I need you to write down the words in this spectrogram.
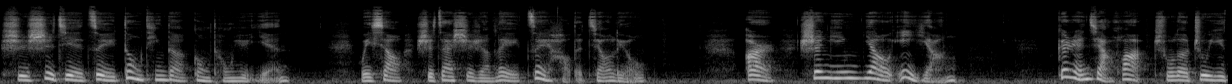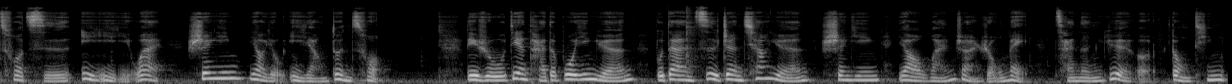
是世界最动听的共同语言。微笑实在是人类最好的交流。二，声音要抑扬。跟人讲话，除了注意措辞意义以外，声音要有抑扬顿挫。例如，电台的播音员不但字正腔圆，声音要婉转柔美。才能悦耳动听。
